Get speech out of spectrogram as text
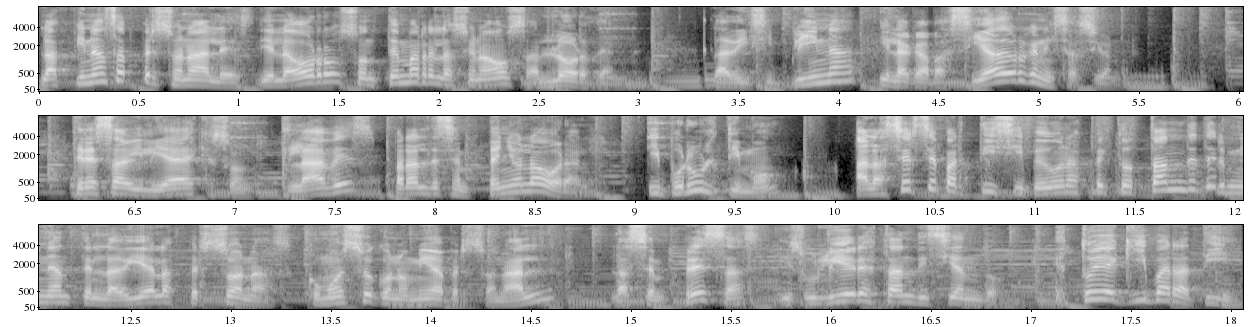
las finanzas personales y el ahorro son temas relacionados al orden, la disciplina y la capacidad de organización. Tres habilidades que son claves para el desempeño laboral. Y por último, al hacerse partícipe de un aspecto tan determinante en la vida de las personas como es su economía personal, las empresas y sus líderes están diciendo, estoy aquí para ti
